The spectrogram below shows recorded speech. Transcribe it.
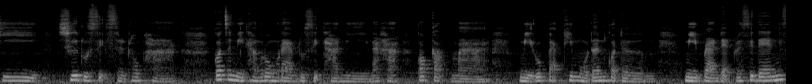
ที่ชื่อดุสิตเซ็นทรัลพาร์คก็จะมีทั้งโรงแรมดุสิตธานีนะคะ ก็กลับมามีรูปแบบที่ modern กว่าเดิม มี branded residence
